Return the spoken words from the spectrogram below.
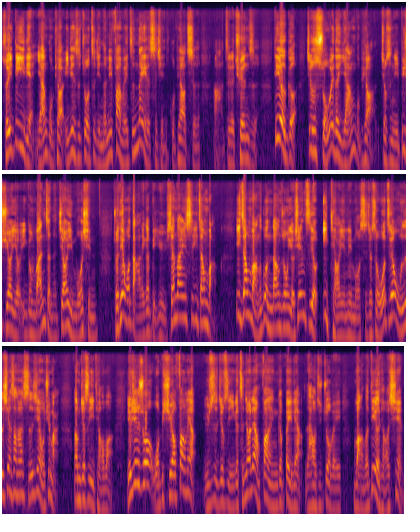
所以第一点，养股票一定是做自己能力范围之内的事情，股票池啊这个圈子。第二个就是所谓的养股票。就是你必须要有一个完整的交易模型。昨天我打了一个比喻，相当于是一张网。一张网的过程当中，有些人只有一条盈利模式，就是我只用五日线上穿十日线我去买，那么就是一条网。有些人说我必须要放量，于是就是一个成交量放一个倍量，然后去作为网的第二条线。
